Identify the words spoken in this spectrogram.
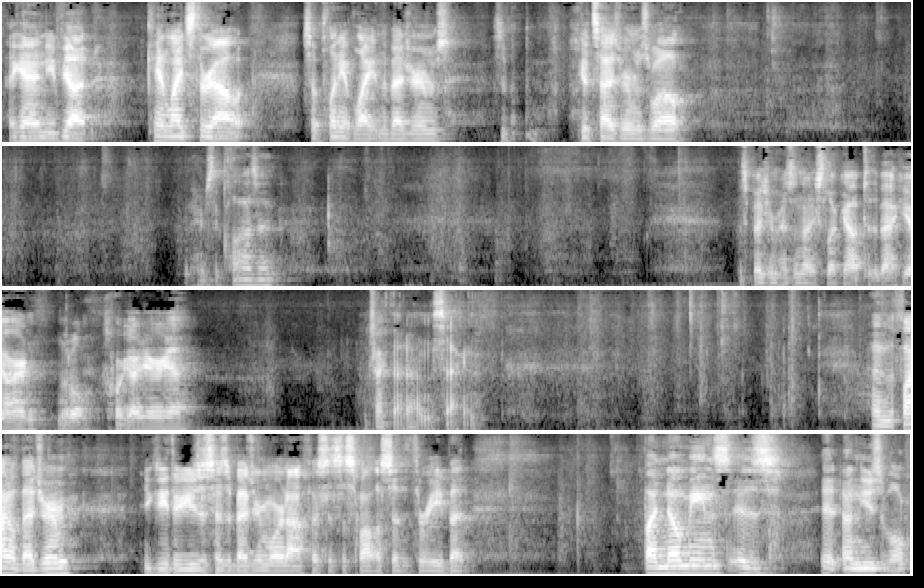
Again, you've got can lights throughout, so plenty of light in the bedrooms. It's a good sized room as well. Here's the closet. This bedroom has a nice look out to the backyard, little courtyard area. Check that out in a second. And the final bedroom, you could either use this as a bedroom or an office. It's the smallest of the three, but by no means is it unusable.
